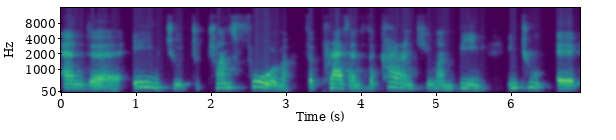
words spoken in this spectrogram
and uh, aim to, to transform the present, the current human being into a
